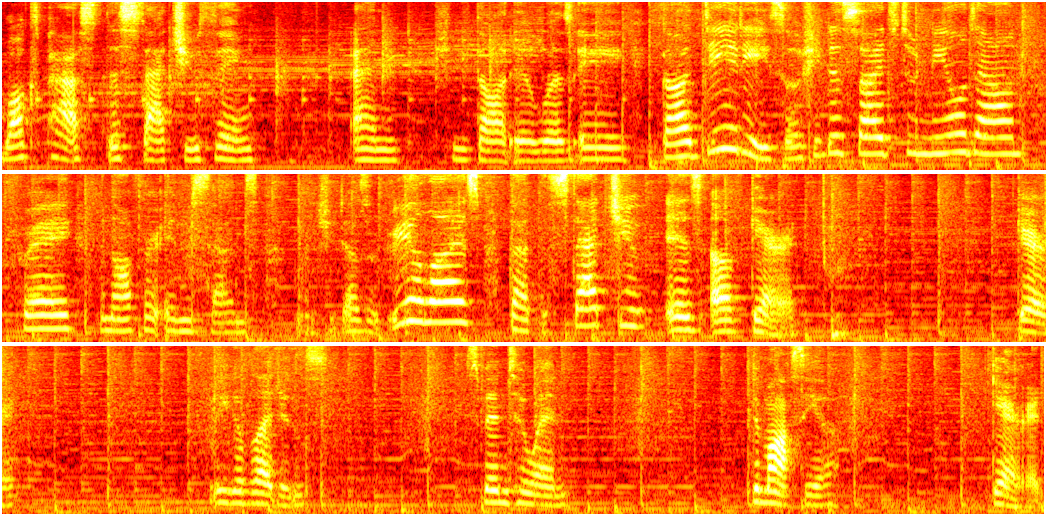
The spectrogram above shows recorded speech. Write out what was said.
walks past this statue thing and she thought it was a god deity, so she decides to kneel down, pray, and offer incense when she doesn't realize that the statue is of Garen. Garen. League of Legends. Spin to win. Demacia. Garen.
